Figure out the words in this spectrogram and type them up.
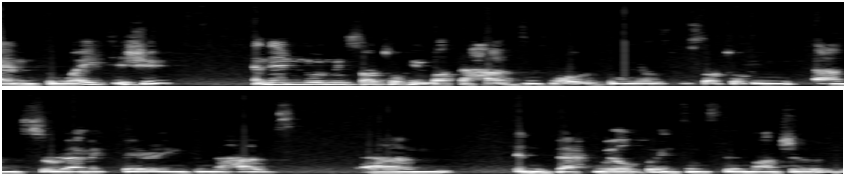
and the weight issue. And then when we start talking about the hubs as well as the wheels, we start talking um, ceramic bearings in the hubs. Um, in the back wheel, for instance, the amount of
